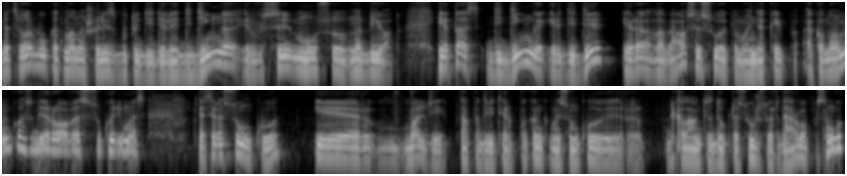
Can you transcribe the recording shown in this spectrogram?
bet svarbu, kad mano šalis būtų didelė, didinga ir visi mūsų nabijotų. Ir tas didinga ir didi yra labiausiai suvokiama ne kaip ekonomikos gerovės sukūrimas, kas yra sunku ir valdžiai tą padaryti yra pakankamai sunku ir reikalaujantis daug resursų ir darbo pastangų,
